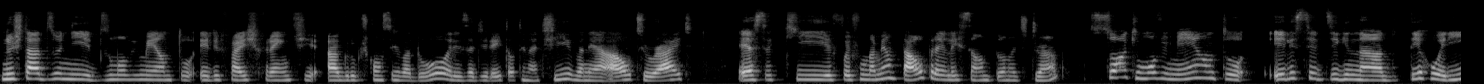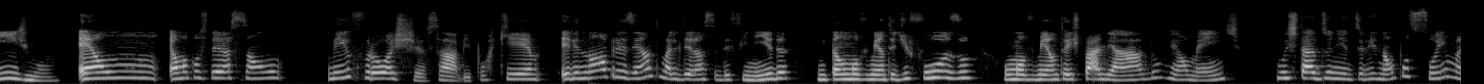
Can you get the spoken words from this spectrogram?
Nos Estados Unidos, o movimento ele faz frente a grupos conservadores, a direita alternativa, né, a alt-right, essa que foi fundamental para a eleição do Donald Trump. Só que o movimento ele ser designado terrorismo é, um, é uma consideração meio frouxa, sabe? Porque ele não apresenta uma liderança definida, então o movimento é difuso, o movimento é espalhado realmente. Os Estados Unidos eles não possuem uma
